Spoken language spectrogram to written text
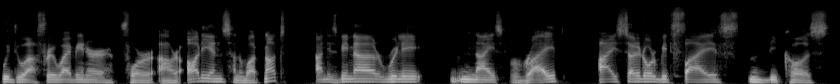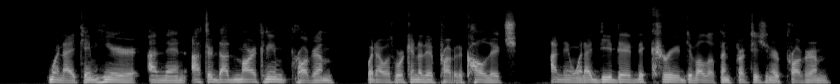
We do a free webinar for our audience and whatnot. And it's been a really nice ride. I started Orbit 5 because when I came here and then after that marketing program, when I was working at a private college, and then when I did the, the career development practitioner program,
